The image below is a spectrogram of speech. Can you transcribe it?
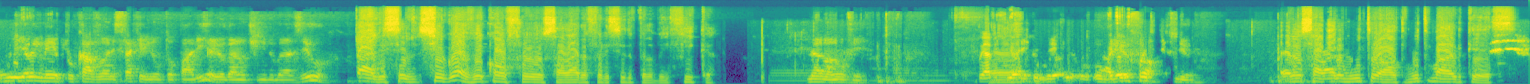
um milhão e meio pro Cavani, será que ele não toparia jogar no time do Brasil? Thales, você chegou a ver qual foi o salário oferecido pelo Benfica? Não, não vi. Foi Eu absurdo. que o Grêmio, o Grêmio foi 100 mil. Era um salário muito alto, muito maior do que esse.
